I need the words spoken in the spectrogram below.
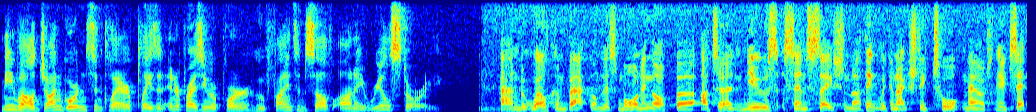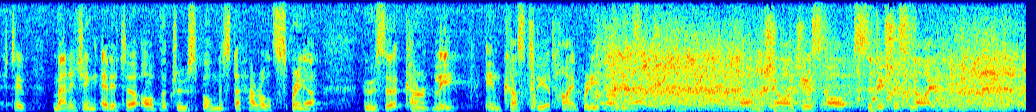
Meanwhile, John Gordon Sinclair plays an enterprising reporter who finds himself on a real story. And welcome back on this morning of uh, utter news sensation. I think we can actually talk now to the executive managing editor of The Crucible, Mr. Harold Springer, who's uh, currently in custody at Highbury Police Station on charges of seditious libel.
